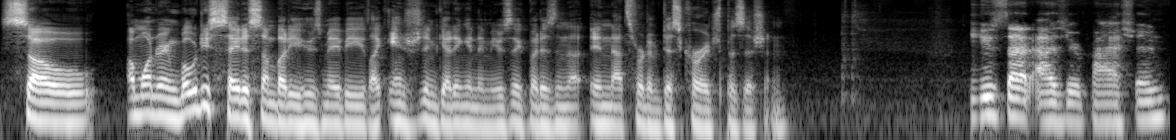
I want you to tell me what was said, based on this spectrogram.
So I'm wondering what would you say to somebody who's maybe like interested in getting into music but is in that, in that sort of discouraged position? Use that as your passion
